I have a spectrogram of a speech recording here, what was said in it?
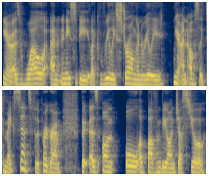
you know as well and it needs to be like really strong and really you know and obviously to make sense for the program but as on all above and beyond just your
